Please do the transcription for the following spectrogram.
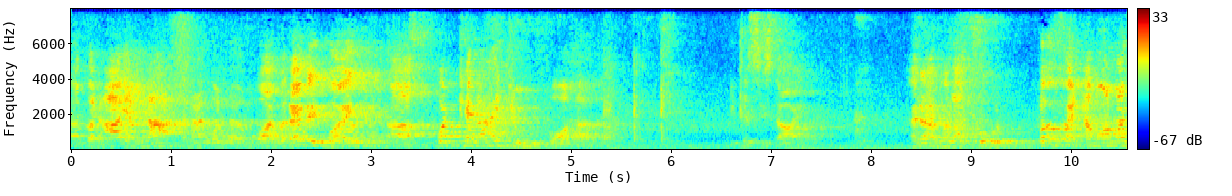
uh, but I am not, and I wonder why. But anyway, uh, what can I do for her? Because she's dying. And I was like, food, perfect, I'm on my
